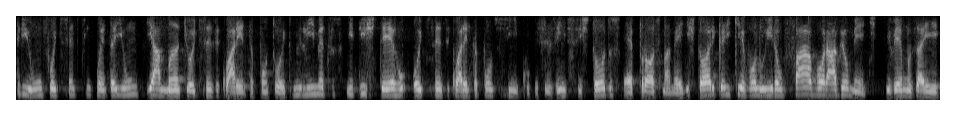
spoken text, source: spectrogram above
Triunfo 851, Diamante 840.8 milímetros. E Desterro 840.5 esses índices todos é próximo à média histórica e que evoluíram favoravelmente. Tivemos aí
